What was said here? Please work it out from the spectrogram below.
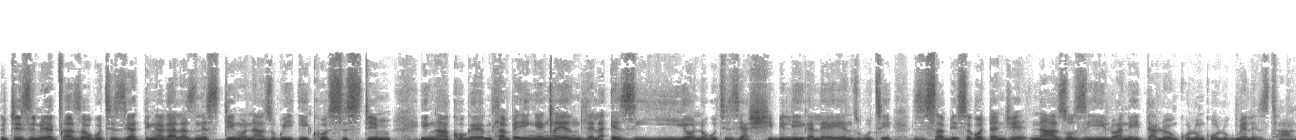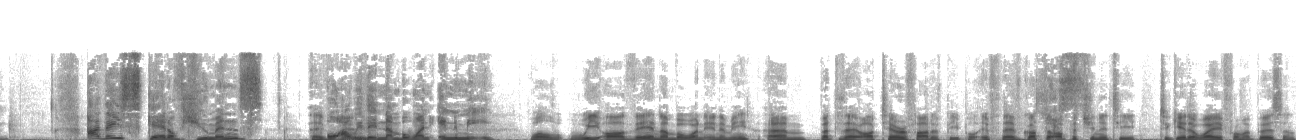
UJason uyachaza ukuthi ziyadingakala zinesidingo nazo kwi-ecosystem ingakho ke mhlambe ingenxa yendlela eziyiyo nokuthi ziyashibilika le yenza ukuthi zisabise kodwa nje nazo ziyilwane ezidalwe uNkulunkulu kumele zithandwe Are they scared of humans? they're Or are we very- their number one enemy? Well, we are their number one enemy, um, but they are terrified of people. If they've got the Yes. opportunity to get away from a person,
